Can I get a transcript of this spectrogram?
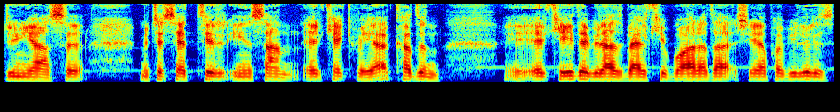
dünyası, mütesettir insan, erkek veya kadın. E, erkeği de biraz belki bu arada şey yapabiliriz.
